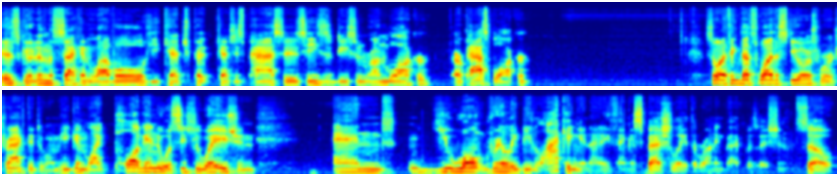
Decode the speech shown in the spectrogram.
is good in the second level. He catch catches passes. He's a decent run blocker or pass blocker. So I think that's why the Steelers were attracted to him. He can like plug into a situation and you won't really be lacking in anything, especially at the running back position. So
